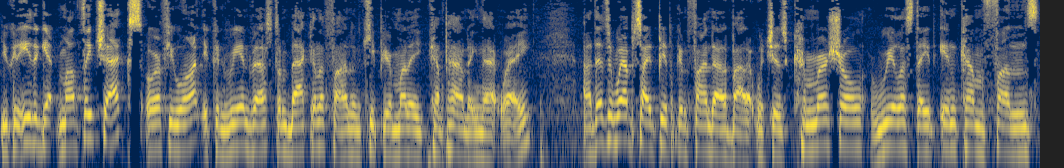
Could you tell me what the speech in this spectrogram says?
You can either get monthly checks, or if you want, you can reinvest them back in the fund and keep your money compounding that way. Uh, there's a website people can find out about it, which is commercial real estate income funds.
